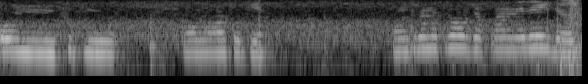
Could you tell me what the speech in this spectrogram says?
Oy çok iyi. Vallahi çok iyi. 10 kilometre olacak lan nereye gidiyoruz?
